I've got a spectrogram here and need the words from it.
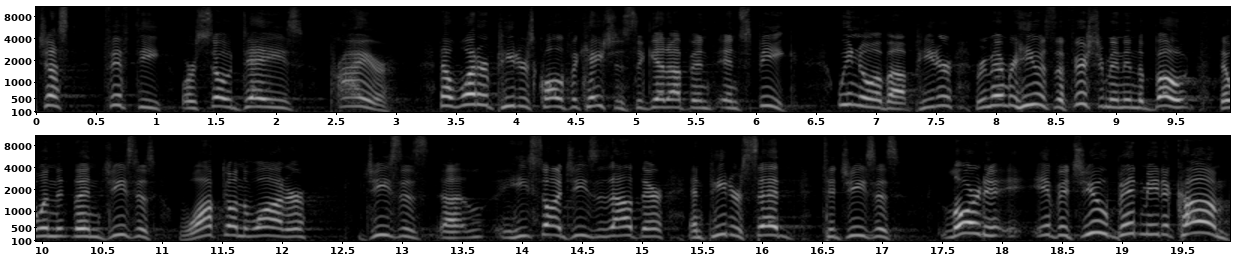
just 50 or so days prior. Now, what are Peter's qualifications to get up and, and speak? We know about Peter. Remember, he was the fisherman in the boat that when, the, when Jesus walked on the water, Jesus, uh, he saw Jesus out there, and Peter said to Jesus, Lord, if it's you, bid me to come.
